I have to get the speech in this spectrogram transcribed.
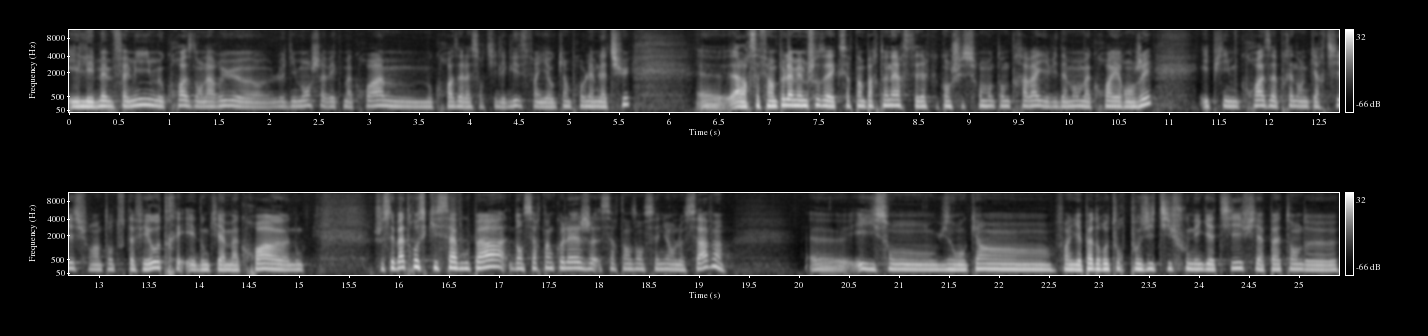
et les mêmes familles me croisent dans la rue euh, le dimanche avec ma croix, me croisent à la sortie de l'église, enfin, il n'y a aucun problème là-dessus. Euh, alors ça fait un peu la même chose avec certains partenaires, c'est-à-dire que quand je suis sur mon temps de travail, évidemment, ma croix est rangée, et puis ils me croisent après dans le quartier sur un temps tout à fait autre, et, donc il y a ma croix. donc, je ne sais pas trop ce qu'ils savent ou pas. Dans certains collèges, certains enseignants le savent. Euh, et ils sont, ils ont aucun, enfin, il n'y a pas de retour positif ou négatif. Il y a pas tant de,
